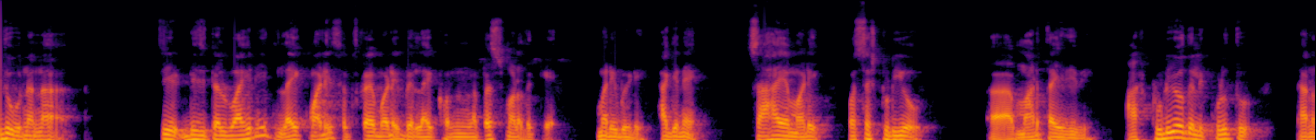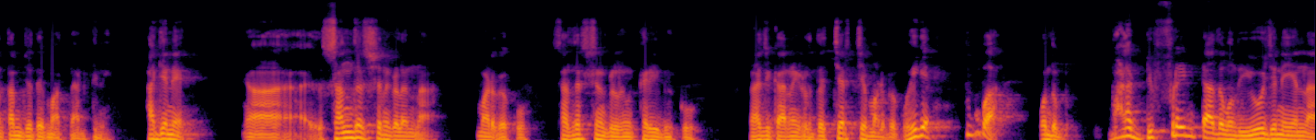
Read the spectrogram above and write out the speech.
ಇದು ನನ್ನ ಸಿ ಡಿಜಿಟಲ್ ವಾಹಿನಿ. ಲೈಕ್ ಮಾಡಿ ಸಬ್ಸ್ಕ್ರೈಬ್ ಮಾಡಿ ಬೆಲ್ ಐಕಾನನ್ನು ಪ್ರೆಸ್ ಮಾಡೋದಕ್ಕೆ ಮರಿಬೇಡಿ. ಹಾಗೆಯೇ ಸಹಾಯ ಮಾಡಿ, ಹೊಸ ಸ್ಟುಡಿಯೋ ಮಾಡ್ತಾ ಇದ್ದೀವಿ. ಆ ಸ್ಟುಡಿಯೋದಲ್ಲಿ ಕುಳಿತು ನಾನು ತಮ್ಮ ಜೊತೆ ಮಾತನಾಡ್ತೀನಿ. ಹಾಗೆಯೇ ಸಂದರ್ಶನಗಳನ್ನು ಮಾಡಬೇಕು, ಸಂದರ್ಶನಗಳನ್ನು ಕರಿಬೇಕು ರಾಜಕಾರಣಿಗಳ ಜೊತೆ ಚರ್ಚೆ ಮಾಡಬೇಕು. ಹೀಗೆ ತುಂಬ ಒಂದು ಬಹಳ ಡಿಫ್ರೆಂಟ್ ಆದ ಒಂದು ಯೋಜನೆಯನ್ನು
